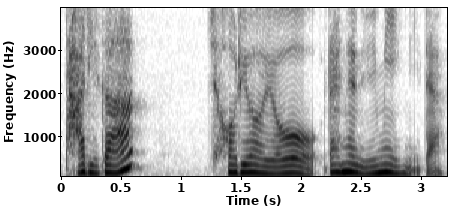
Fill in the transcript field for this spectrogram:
다리가 저려요. 라는 의미입니다.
